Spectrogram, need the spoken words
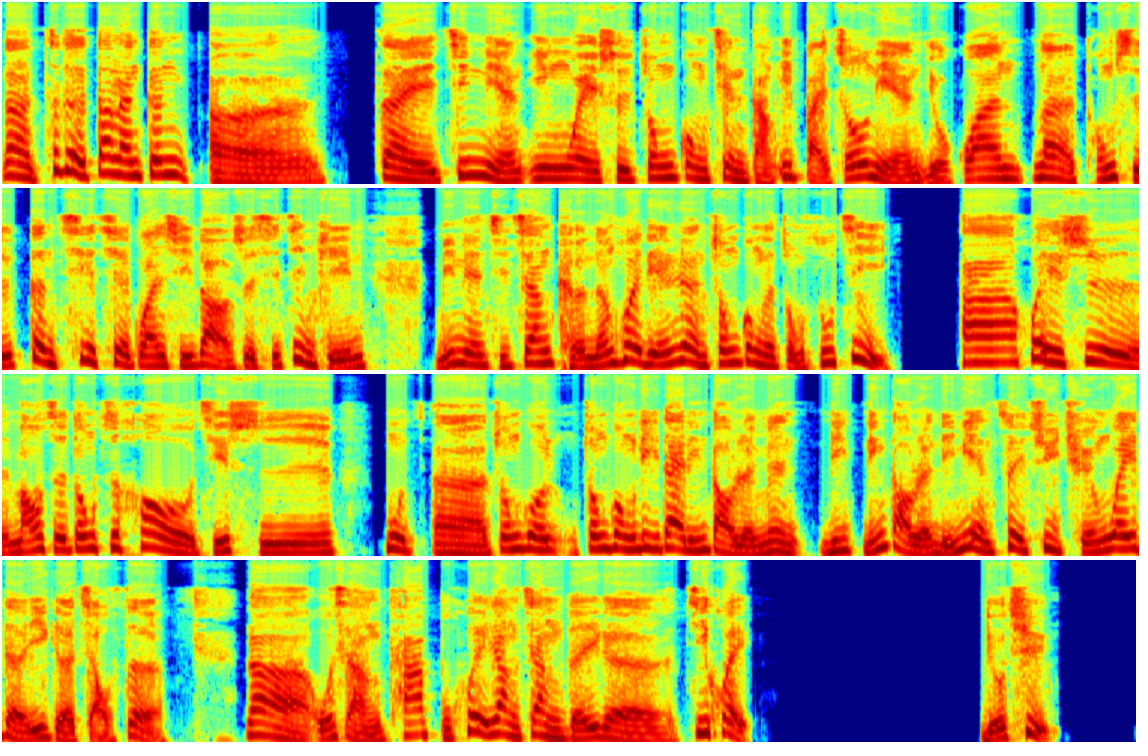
那这个当然跟呃，在今年因为是中共建党一百周年有关，那同时更切切关系到是习近平明年即将可能会连任中共的总书记。他会是毛泽东之后，其实目呃，中国中共历代领导人们领领导人里面最具权威的一个角色。那我想他不会让这样的一个机会流去，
